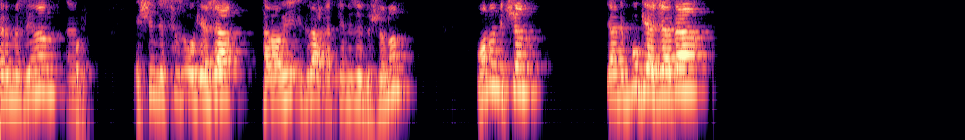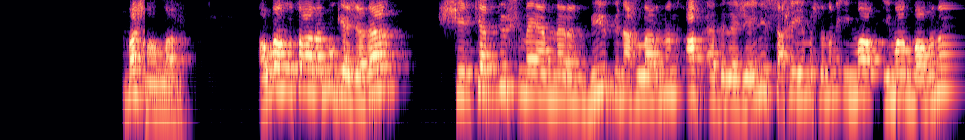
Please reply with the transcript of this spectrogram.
Tirmizi'nin e şimdi siz o gece teravih idrak ettiğinizi düşünün. Onun için yani bu gecede başmanlar Allahu Teala bu gecede şirket düşmeyenlerin büyük günahlarının af edileceğini Sahih-i Müslüm'ün iman, iman babının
